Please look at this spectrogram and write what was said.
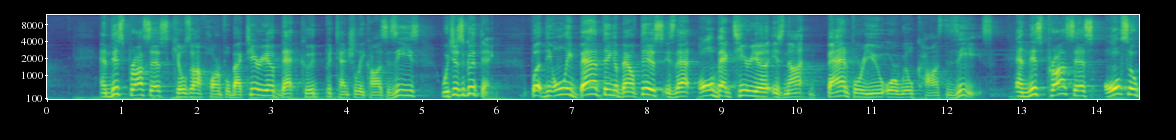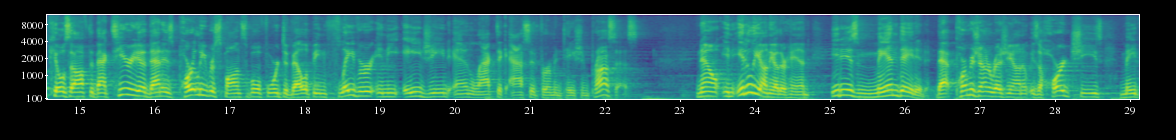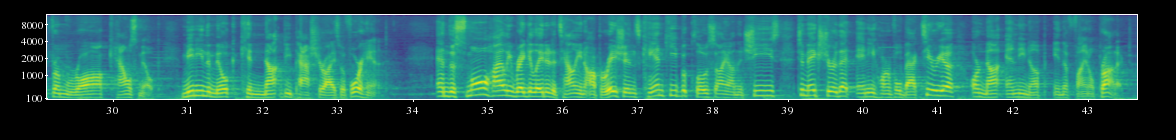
And this process kills off harmful bacteria that could potentially cause disease, which is a good thing. But the only bad thing about this is that all bacteria is not bad for you or will cause disease. And this process also kills off the bacteria that is partly responsible for developing flavor in the aging and lactic acid fermentation process. Now, in Italy, on the other hand, it is mandated that Parmigiano Reggiano is a hard cheese made from raw cow's milk, meaning the milk cannot be pasteurized beforehand. And the small, highly regulated Italian operations can keep a close eye on the cheese to make sure that any harmful bacteria are not ending up in the final product.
